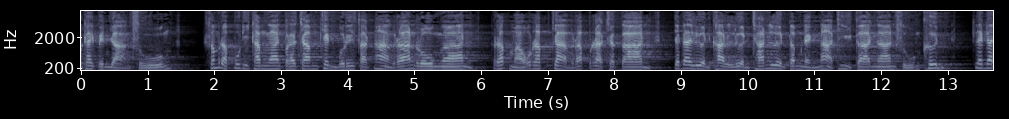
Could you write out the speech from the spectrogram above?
ชน์ให้เป็นอย่างสูงสำหรับผู้ที่ทำงานประจำเช่น บริษัทห้างร้านโรงงาน รับเหมารับจ้างรับราชการ จะได้เลื่อนขั้นเลื่อนชั้นเลื่อนตำแหน่งหน้าที่การงานสูงขึ้น และได้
